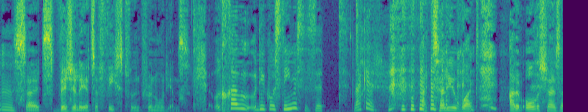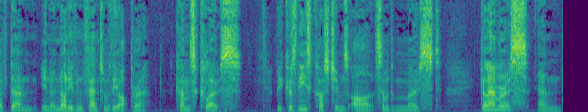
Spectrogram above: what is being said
Mm. So it's visually it's a feast for for an audience. Gou die kostuums is dit lekker. I tell you what, out of all the shows I've done, you know, not even Phantom of the Opera comes close because these costumes are some of the most glamorous and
